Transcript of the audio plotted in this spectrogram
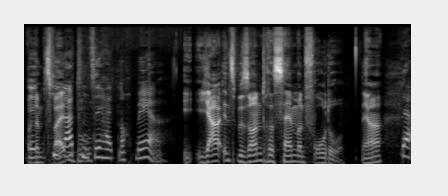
Und Ja, im die zweiten latschen Buch, sie halt noch mehr. ja, insbesondere Sam und Frodo, ja. Ja.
